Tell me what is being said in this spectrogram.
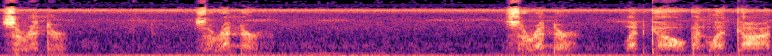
Surrender. Surrender. Surrender. Let go and let God.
